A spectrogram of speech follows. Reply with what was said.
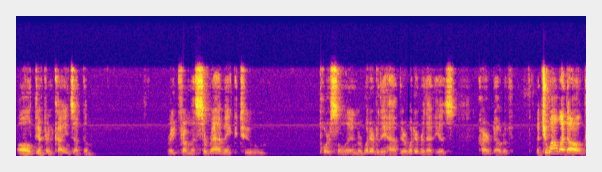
all different kinds of them, right from a ceramic to porcelain or whatever they have there, whatever that is carved out of. A Chihuahua dog.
